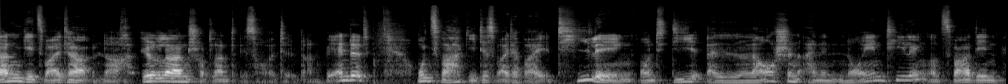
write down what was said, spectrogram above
Dann geht es weiter nach Irland. Schottland ist heute dann beendet. Und zwar geht es weiter bei Teeling. Und die launchen einen neuen Teeling. Und zwar den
